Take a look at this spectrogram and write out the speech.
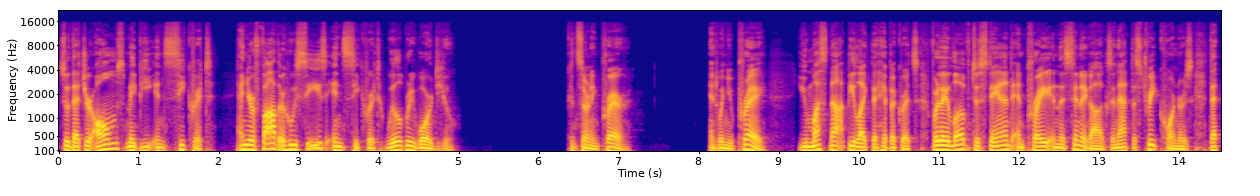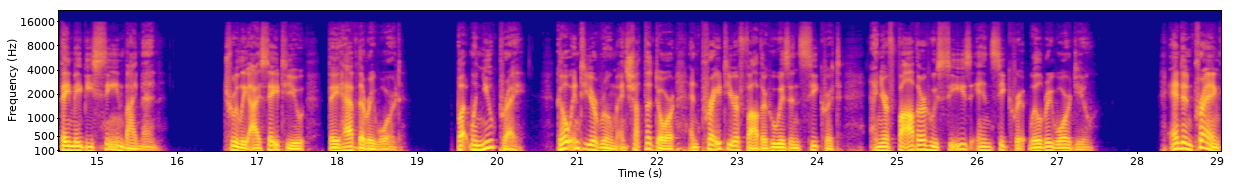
so that your alms may be in secret, and your Father who sees in secret will reward you concerning prayer. And when you pray, you must not be like the hypocrites, for they love to stand and pray in the synagogues and at the street corners, that they may be seen by men. Truly, I say to you, they have their reward. But when you pray, go into your room and shut the door and pray to your Father who is in secret, and your Father who sees in secret will reward you. And in praying,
